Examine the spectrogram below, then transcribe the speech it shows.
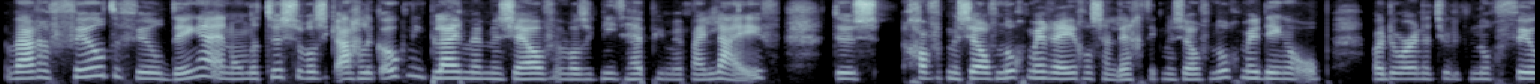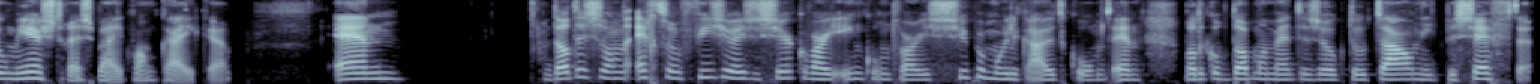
Er waren veel te veel dingen. En ondertussen was ik eigenlijk ook niet blij met mezelf. En was ik niet happy met mijn lijf. Dus gaf ik mezelf nog meer regels en legde ik mezelf nog meer dingen op. Waardoor er natuurlijk nog veel meer stress bij kwam kijken. En dat is dan echt zo'n visuele cirkel waar je in komt, waar je super moeilijk uitkomt. En wat ik op dat moment dus ook totaal niet besefte.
